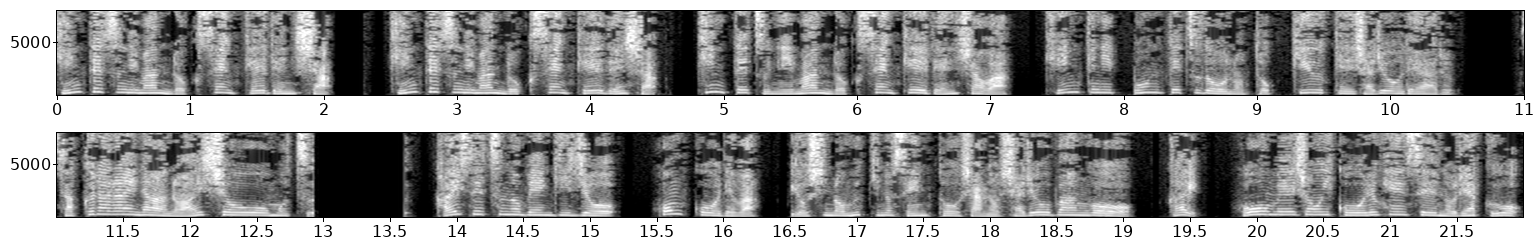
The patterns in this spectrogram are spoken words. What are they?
近鉄2万6000系電車。近鉄2万6000系電車。近鉄2万6000系電車は、近畿日本鉄道の特急系車両である。桜ライナーの愛称を持つ。解説の便宜上、本校では、吉野向きの先頭車の車両番号、解、フォーメーションイコール編成の略を、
